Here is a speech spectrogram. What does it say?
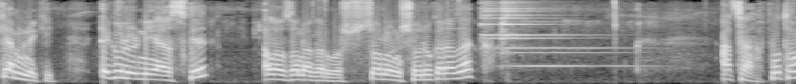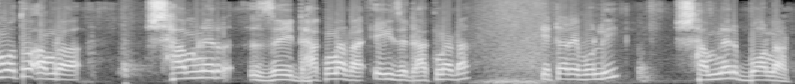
কেমনে কি? এগুলো নিয়ে আজকে আলোচনা করব। চলুন শুরু করা যাক। আচ্ছা প্রথমত আমরা সামনের যে ঢাকনাটা, এই যে ঢাকনাটা, এটারে বলি সামনের বনাট।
